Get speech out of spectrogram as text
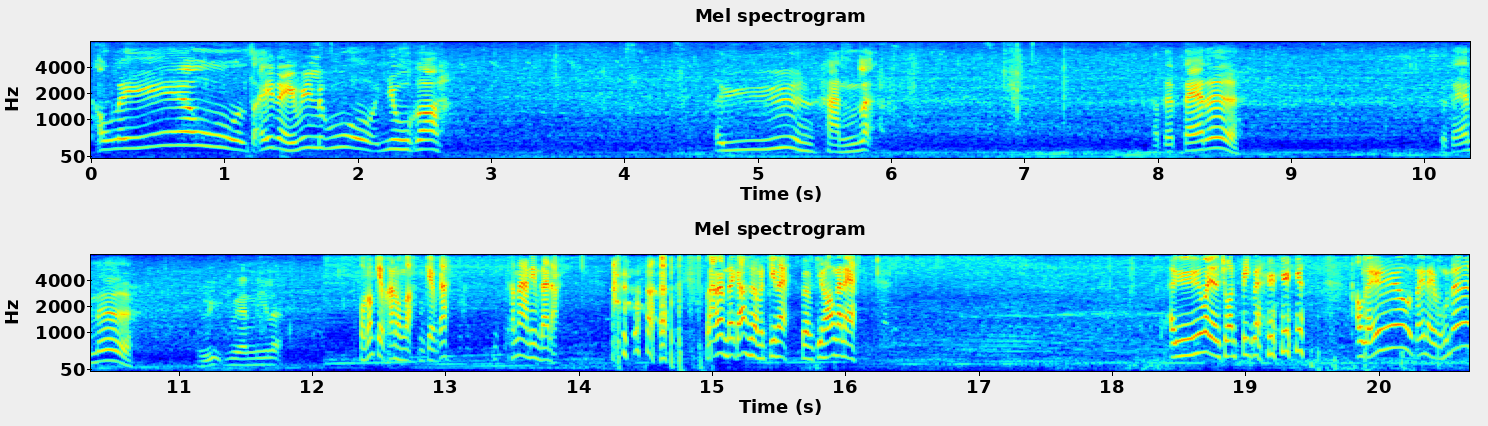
เอาแล้วใส่ไหนไม่รู้อยู่ก็เออหันละเอาแต่แต่เด้อ แต่แต่เด้อเฮ้ยเวียนนี้ละผมต้องเก็บขนมอะเก็บนะข้างหน้ามีแบบแล้วมันไม่กล้าเหือมันกินอะเหือกินน้องเลยไอ้ไม่ชวนปิ๊กเลยเอาแล้วใส่ไหนหนูเนอะ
